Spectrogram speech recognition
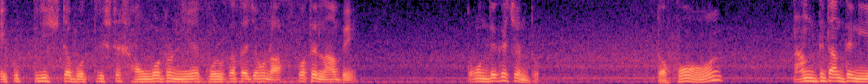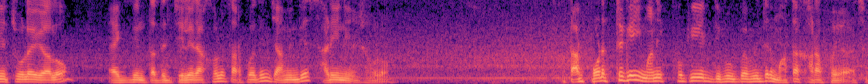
একত্রিশটা, বত্রিশটা সংগঠন নিয়ে কলকাতায় যখন রাজপথে নামে, তখন দেখেছেন তো? তখন টানতে টানতে নিয়ে চলে গেল। একদিন তাদের জেলে রাখা হলো, তারপরের দিন জামিন দিয়ে ছাড়িয়ে নিয়ে আসা হলো। তারপরের থেকেই মানিক ফকির, দীপক ব্যাপারীদের মাথা খারাপ হয়ে গেছে।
